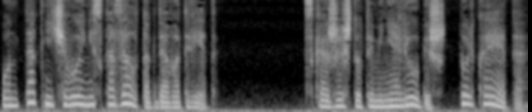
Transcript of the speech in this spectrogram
Он так ничего и не сказал тогда в ответ. Скажи, что ты меня любишь, только это.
